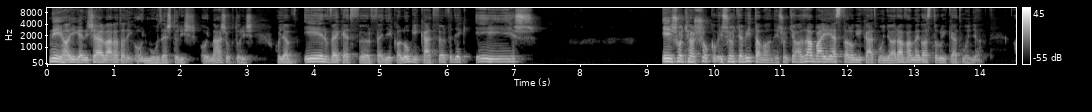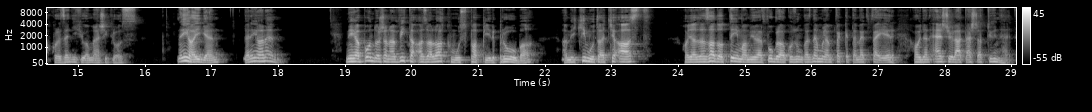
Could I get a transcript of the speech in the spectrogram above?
néha igenis elvárhatik, hogy Mózestől is, hogy másoktól is, hogy az érveket fölfedjék, a logikát fölfedjék, és és hogyha, sok, és hogyha vita van, és hogyha az Abai ezt a logikát mondja, a Rava meg azt a logikát mondja, akkor az egyik jó, a másik rossz. Néha igen, de néha nem. Néha pontosan a vita az a lakmusz papír próba, ami kimutatja azt, hogy az az adott téma, amivel foglalkozunk, az nem olyan fekete meg fehér, ahogyan első látásra tűnhet.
